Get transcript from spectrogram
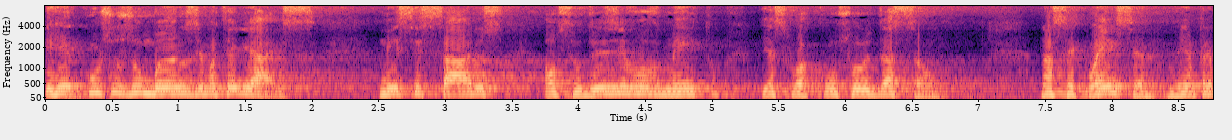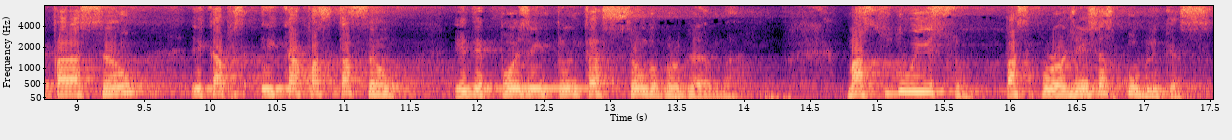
e recursos humanos e materiais necessários ao seu desenvolvimento e à sua consolidação. Na sequência, vem a preparação e capacitação e depois a implantação do programa. Mas tudo isso passa por audiências públicas,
